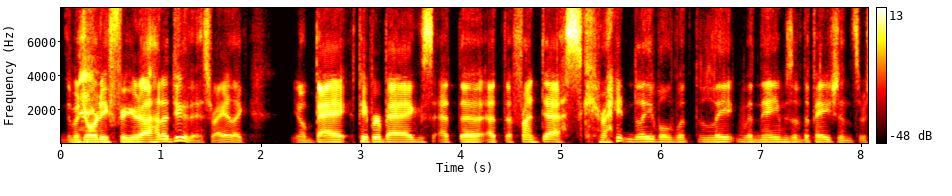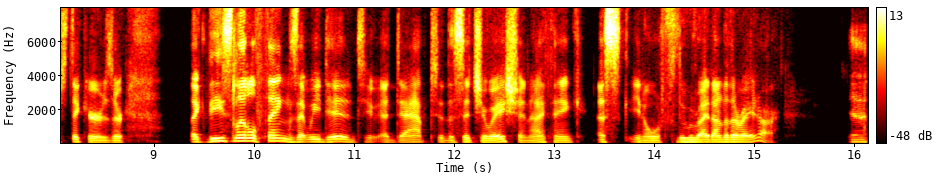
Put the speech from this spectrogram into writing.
the majority figured out how to do this, right? Like you know bag paper bags at the at the front desk right and labeled with the la- with names of the patients or stickers or like these little things that we did to adapt to the situation i think you know flew right under the radar yeah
